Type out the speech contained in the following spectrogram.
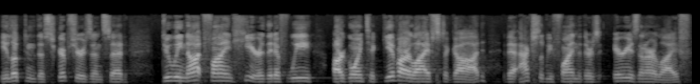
he looked into the scriptures and said, Do we not find here that if we are going to give our lives to God, that actually we find that there's areas in our life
